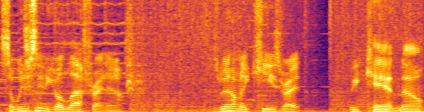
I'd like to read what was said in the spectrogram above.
So we just need to go left right now. Because we don't have any keys, right? We can't, no.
